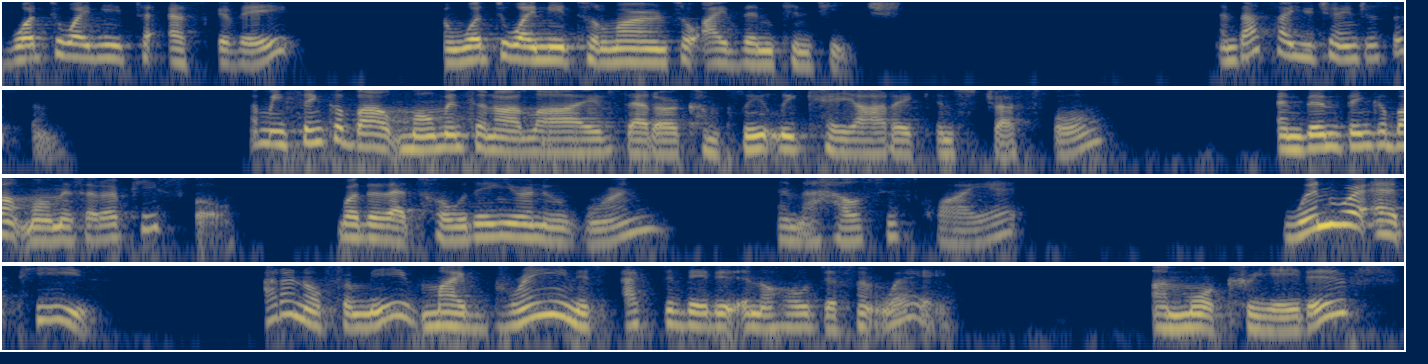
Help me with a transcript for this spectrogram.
What do I need to excavate? And what do I need to learn so I then can teach? And that's how you change a system. I mean, think about moments in our lives that are completely chaotic and stressful, and then think about moments that are peaceful, whether that's holding your newborn and the house is quiet. When we're at peace, I don't know, for me, my brain is activated in a whole different way. I'm more creative.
